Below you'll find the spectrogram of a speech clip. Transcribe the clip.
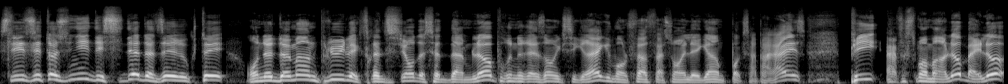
si les États-Unis décidaient de dire, écoutez, on ne demande plus l'extradition de cette dame-là pour une raison XY, ils vont le faire de façon élégante, pas que ça paraisse, puis à ce moment-là, ben là,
